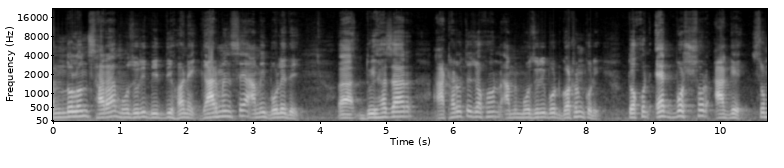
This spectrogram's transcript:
আন্দোলন ছাড়া মজুরি বৃদ্ধি হয় নাই। গার্মেন্টসে আমি বলে দেই দুই হাজার আঠারোতে যখন আমি মজুরি বোর্ড গঠন করি তখন এক বছর আগে শ্রম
